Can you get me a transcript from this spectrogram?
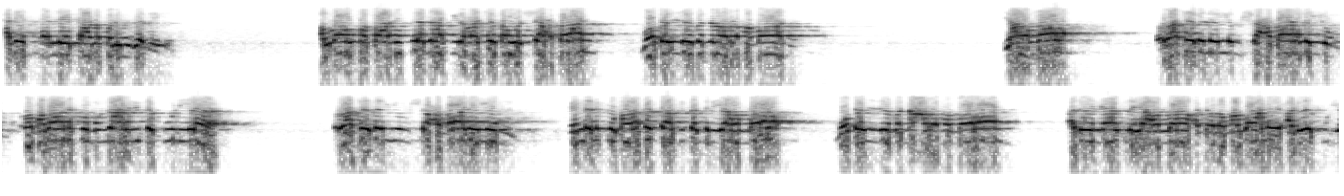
ஹதீஸ்களிலே காணப்படுகிறது اللهم بارك لنا في رجب والشعبان وبلغنا رمضان يا الله ரஜபிலையும் ஷாபானையும் ரமதானுக்கு முன்னால் இருக்கக்கூடிய ரஜபையும் ஷாபானையும் எங்களுக்கு மறக்கத்தாக்கி தந்திரியாங்களா முதல் ரமதான் அதே நேரத்தில் யாருங்களா அந்த ரமதானை அடையக்கூடிய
